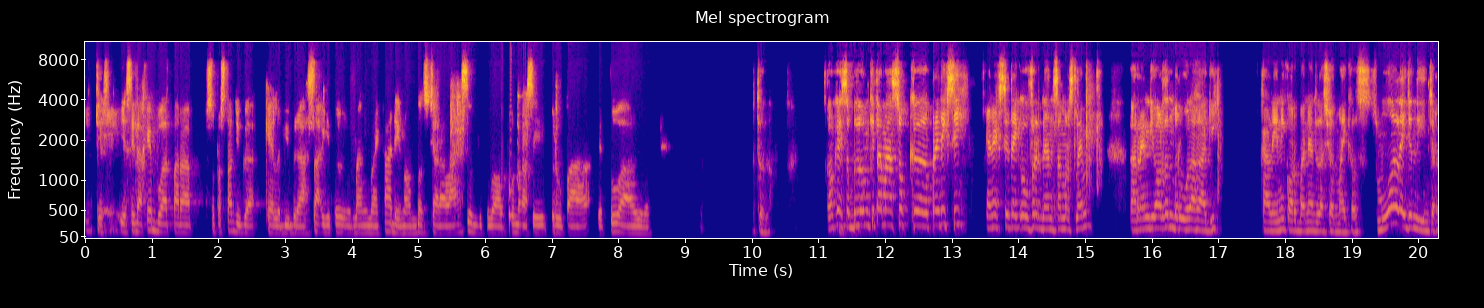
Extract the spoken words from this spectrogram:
Ya, ya setidaknya buat para superstar juga kayak lebih berasa gitu. Emang mereka ada yang nonton secara langsung gitu walaupun masih berupa virtual gitu. Betul. Oke, sebelum kita masuk ke prediksi NXT Takeover dan SummerSlam, uh, Randy Orton berulah lagi. Kali ini korbannya adalah Shawn Michaels. Semua legend diincer.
